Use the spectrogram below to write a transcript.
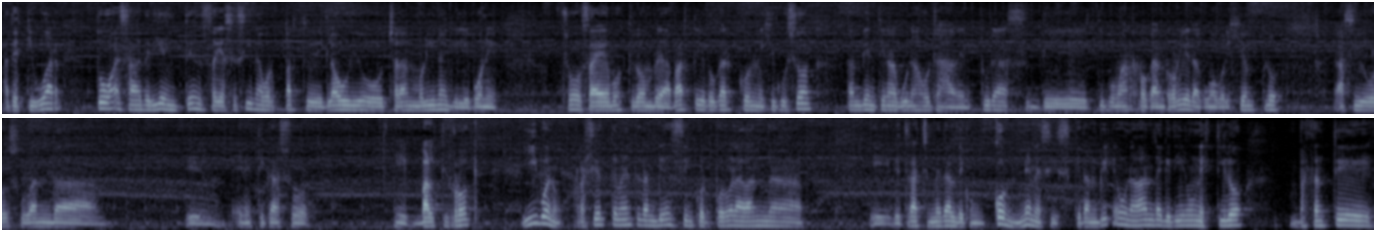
atestiguar toda esa batería intensa y asesina por parte de Claudio Chalán Molina que le pone, todos sabemos que el hombre aparte de tocar con ejecución, también tiene algunas otras aventuras de tipo más rock and rollera, como por ejemplo ha sido su banda, eh, en este caso eh, Baltic Rock, y bueno, recientemente también se incorporó a la banda eh, de thrash metal de Concon Nemesis, que también es una banda que tiene un estilo bastante,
